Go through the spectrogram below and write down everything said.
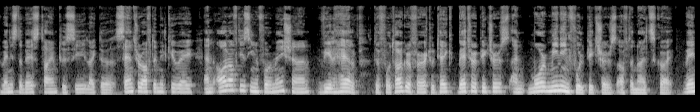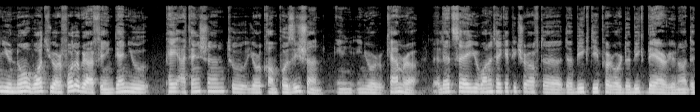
when is the best time to see like the center of the milky way? And all of this information will help the photographer to take better pictures and more meaningful pictures of the night sky. When you know what you are photographing then you pay attention to your composition in, in your camera. Let's say you want to take a picture of the, the big dipper or the big bear you know the,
